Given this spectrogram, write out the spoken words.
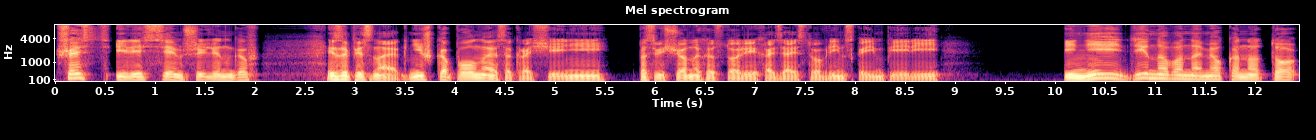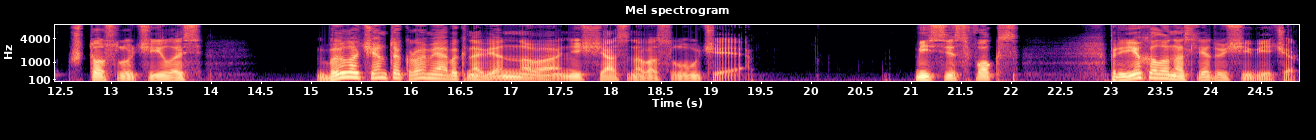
шесть или семь шиллингов и записная книжка, полная сокращений, посвященных истории хозяйства в Римской империи, и ни единого намека на то, что случилось, было чем-то кроме обыкновенного несчастного случая. Миссис Фокс приехала на следующий вечер.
